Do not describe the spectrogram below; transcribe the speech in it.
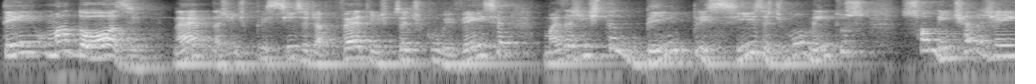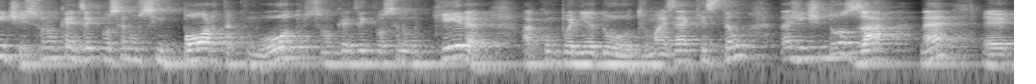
tem uma dose, né? A gente precisa de afeto, a gente precisa de convivência, mas a gente também precisa de momentos somente a gente. Isso não quer dizer que você não se importa com o outro, isso não quer dizer que você não queira a companhia do outro, mas é a questão da gente dosar, né? É,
